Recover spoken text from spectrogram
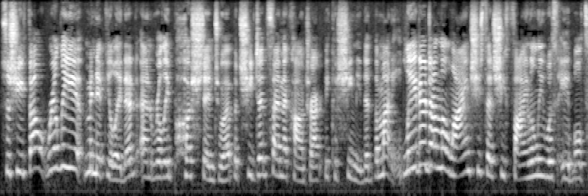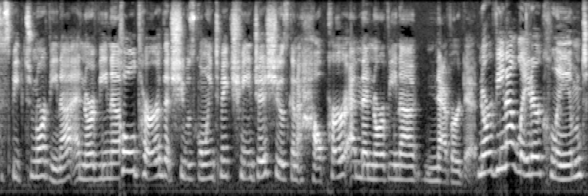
So she felt really manipulated and really pushed into it, but she did sign the contract because she needed the money. Later down the line, she said she finally was able to speak to Norvina and Norvina told her that she was going to make changes. She was going to help her and then Norvina never did. Norvina later claimed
